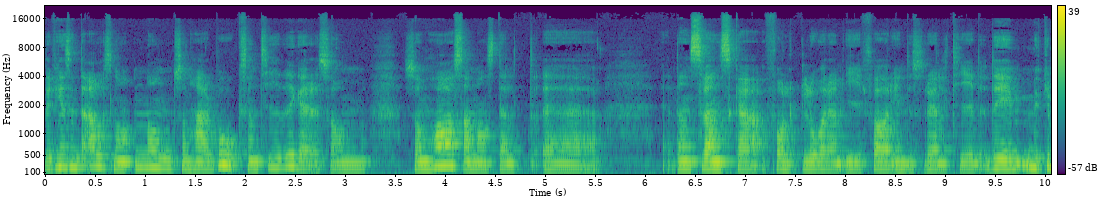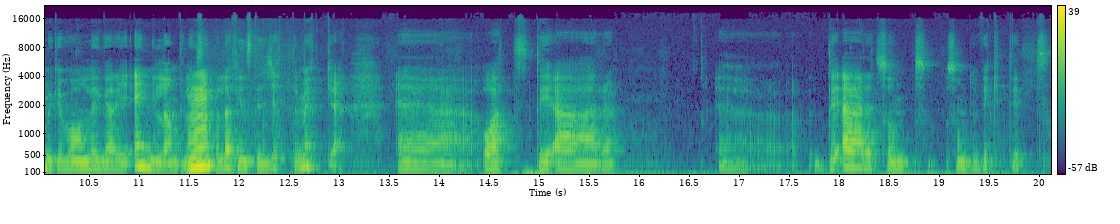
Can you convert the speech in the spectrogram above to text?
det finns inte alls någon, någon sån här bok sedan tidigare som, som har sammanställt eh, den svenska folkloren i förindustriell tid. Det är mycket, mycket vanligare i England till mm. exempel. Där finns det jättemycket. Eh, och att det är eh, det är ett sånt, sånt viktigt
